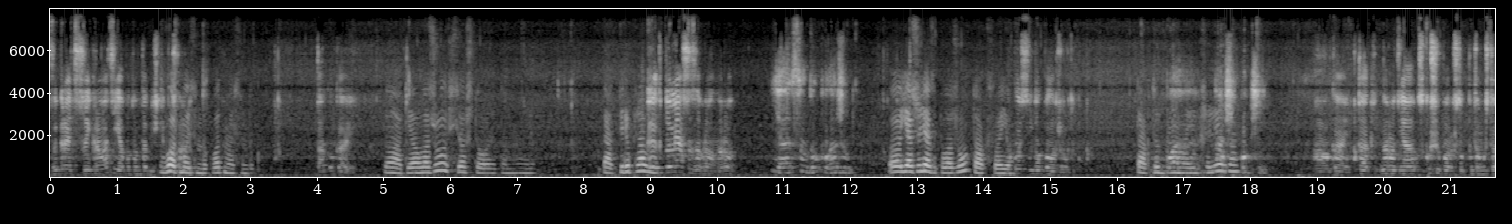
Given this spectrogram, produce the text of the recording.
Выбирайте свои кровати, я потом таблички Вот поставлю. мой сундук, вот мой сундук. Так, окей. Так, я уложу все, что это. ну, Так, Э, переправлю. кто мясо забрал, народ? Я сундук положу. Э, Я железо положу, так, свое. Какой сундук положил? Так, тут два моих железа. А, окей. Так, народ, я скушаю пару штук, потому что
